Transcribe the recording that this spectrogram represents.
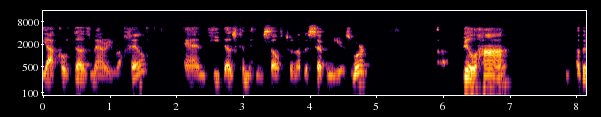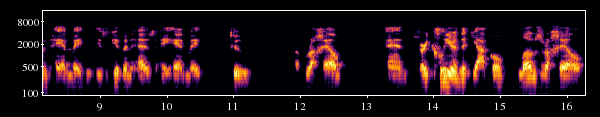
Yaakov does marry Rachel, and he does commit himself to another seven years' work. Uh, Bilhah, the other handmaiden, is given as a handmaid to uh, Rachel, and it's very clear that Yaakov loves Rachel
